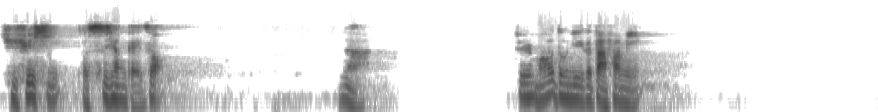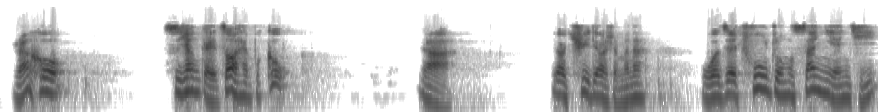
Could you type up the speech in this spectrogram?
去学习做思想改造。那这是毛泽东的一个大发明。然后思想改造还不够啊。要去掉什么呢？我在初中三年级，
